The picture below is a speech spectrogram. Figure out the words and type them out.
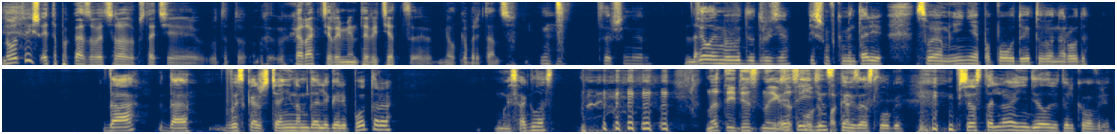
Ну вот видишь, это показывает сразу, кстати, вот это характер и менталитет э, мелкобританцев. Совершенно верно. Да. Делаем выводы, друзья. Пишем в комментарии свое мнение по поводу этого народа. Да, да. Вы скажете, они нам дали Гарри Поттера. Мы согласны. Но это единственная их Это заслуга единственная пока. их заслуга. Все остальное они делали только во вред.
